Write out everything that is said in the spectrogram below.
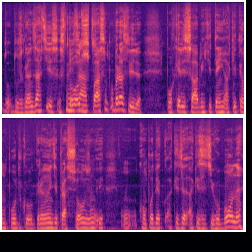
do- dos grandes artistas. Todos Exato. passam por Brasília, porque eles sabem que tem, aqui tem um público grande para shows, um, e um- com poder aquisi- aquisitivo bom, né?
